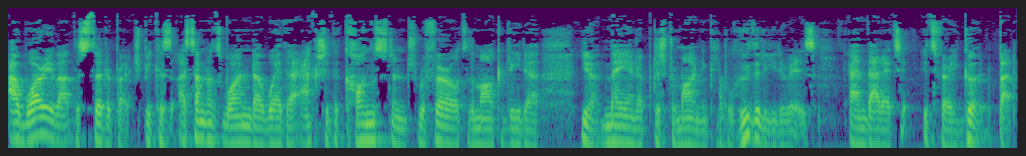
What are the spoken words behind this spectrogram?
I worry about this third approach because I sometimes wonder whether actually the constant referral to the market leader, you know, may end up just reminding people who the leader is and that it's it's very good, but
